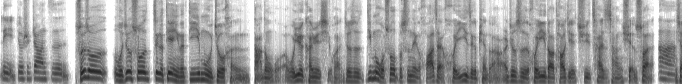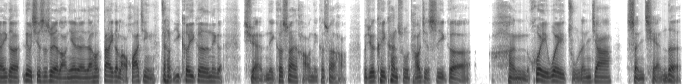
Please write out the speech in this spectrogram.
里就是这样子，所以说我就说这个电影的第一幕就很打动我，我越看越喜欢。就是第一幕我说的不是那个华仔回忆这个片段啊，而就是回忆到桃姐去菜市场选蒜啊。你想一个六七十岁的老年人，然后戴一个老花镜，这样一颗一颗的那个选哪颗蒜好，哪颗蒜好，我觉得可以看出桃姐是一个很会为主人家省钱的。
